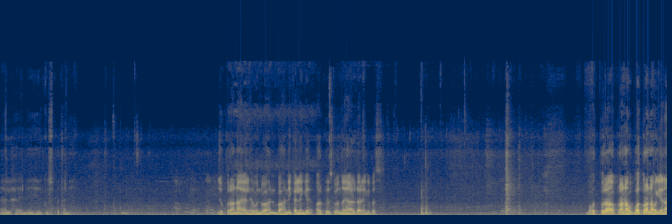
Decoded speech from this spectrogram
आयल है नहीं है कुछ पता नहीं। जो पुराना आयल है वो बाहर बाहर निकालेंगे और फिर उसके बाद नया आयल डालेंगे बस। बहुत पूरा, पुराना बहुत पुराना हो गया ना?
